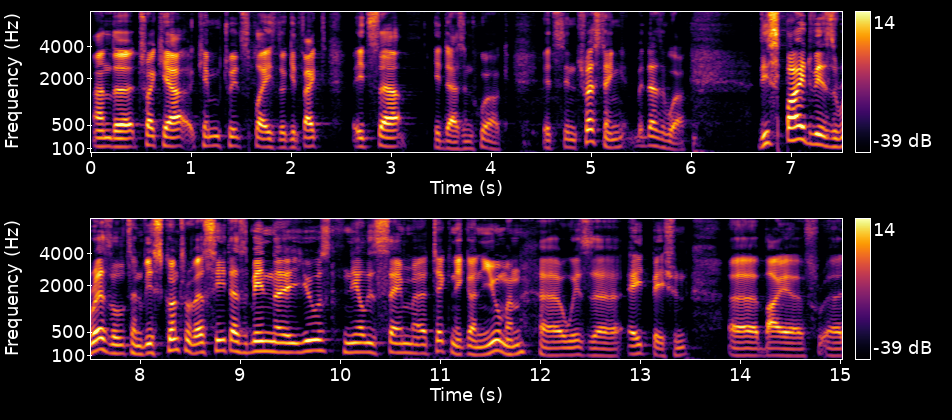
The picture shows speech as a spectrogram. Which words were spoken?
and the trachea came to its place. Look, in fact, it's, uh, it doesn't work. It's interesting, but it doesn't work. Despite these results and this controversy, it has been uh, used nearly the same uh, technique on human uh, with eight patients. Uh, by uh, uh,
